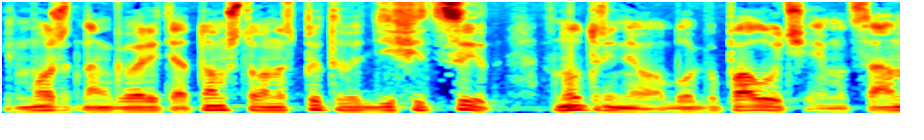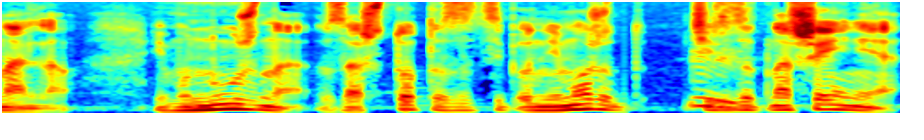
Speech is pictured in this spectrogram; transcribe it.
и может нам говорить о том, что он испытывает дефицит внутреннего благополучия эмоционального. Ему нужно за что-то зацепить. Он не может через отношения.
